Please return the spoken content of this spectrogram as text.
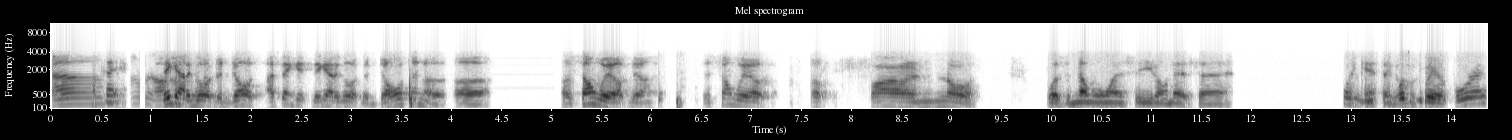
Um, I think I they got to go up to Dalton. I think it, they got to go up to Dalton or uh, or somewhere up there. There's somewhere up, up far north. Was the number one seed on that side? I can't think of What's who. it win? Four A?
